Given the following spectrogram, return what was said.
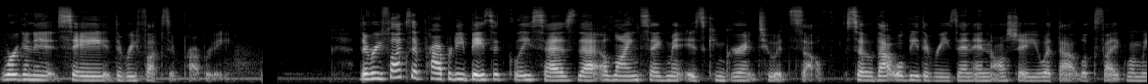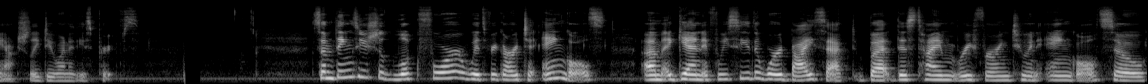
we're going to say the reflexive property. The reflexive property basically says that a line segment is congruent to itself. So that will be the reason, and I'll show you what that looks like when we actually do one of these proofs. Some things you should look for with regard to angles. Um, again, if we see the word bisect, but this time referring to an angle, so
